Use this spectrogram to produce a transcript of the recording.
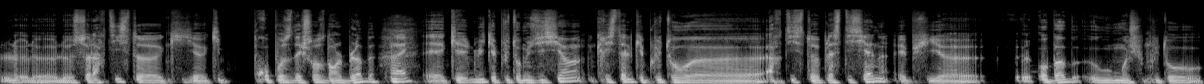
le, le- le seul artiste euh, qui, qui propose des choses dans le blob, Ouais. et qui est, lui qui est plutôt musicien, Christelle qui est plutôt euh, artiste plasticienne, et puis euh, au Bob où moi je suis plutôt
